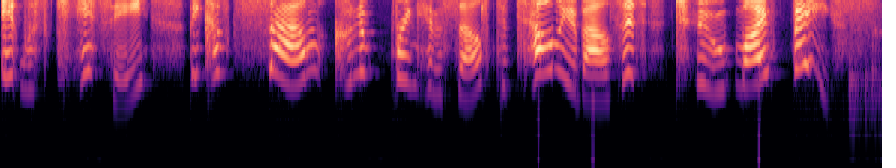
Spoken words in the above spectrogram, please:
it was Kitty, because Sam couldn't bring himself to tell me about it to my face.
